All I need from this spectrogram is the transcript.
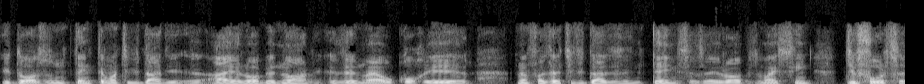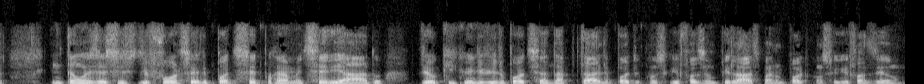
idosos não tem que ter uma atividade eh, aeróbica enorme, quer dizer, não é o correr, né, fazer atividades intensas, aeróbicas, mas sim de força. Então, o exercício de força ele pode ser realmente seriado, ver o que, que o indivíduo pode se adaptar, ele pode conseguir fazer um pilates, mas não pode conseguir fazer um,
